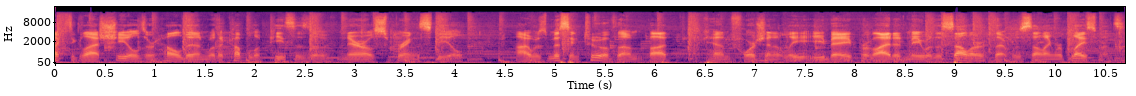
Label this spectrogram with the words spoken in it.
Plexiglass shields are held in with a couple of pieces of narrow spring steel. I was missing two of them, but again, fortunately, eBay provided me with a seller that was selling replacements.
